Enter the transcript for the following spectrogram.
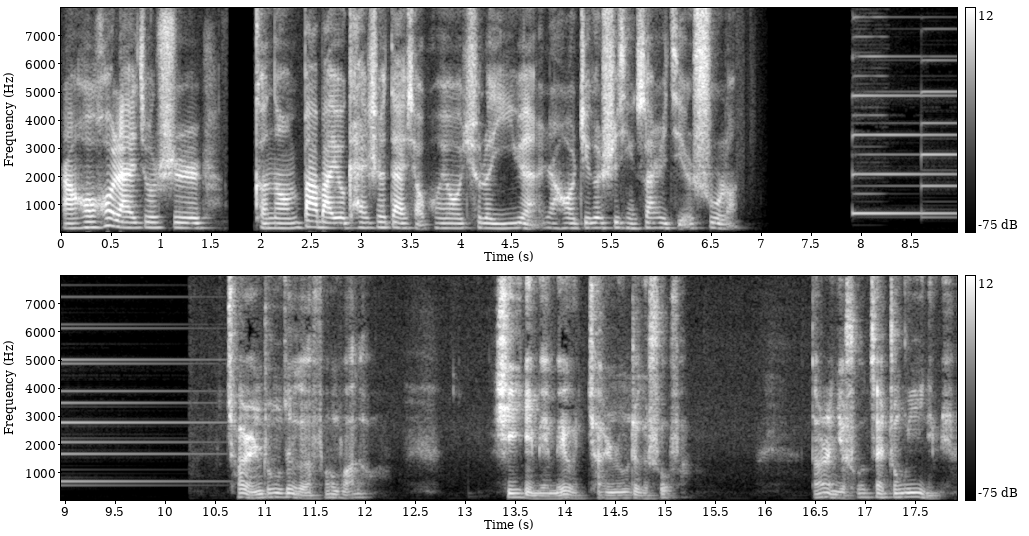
然后后来就是可能爸爸又开车带小朋友去了医院，然后这个事情算是结束了。掐人中这个方法的话，西医里面没有掐人中这个说法。当然，你说在中医里面。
